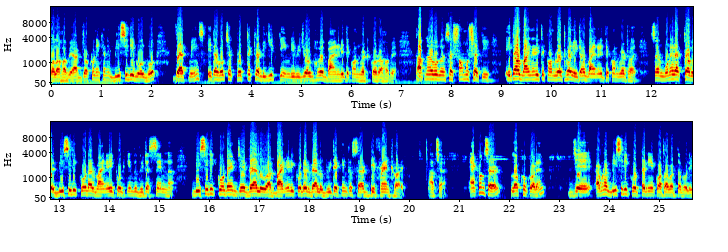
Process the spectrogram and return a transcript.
বলা হবে, আর যখন এখানে বিসিডি বলব দ্যাট মিন্স এটা হচ্ছে প্রত্যেকটা ডিজিটকে ইন্ডিভিজুয়াল ভাবে বাইনারিতে কনভার্ট করা হবে। তো আপনারা বলবেন, স্যার, সমস্যা কি? এটাও বাইনারিতে কনভার্ট হয়, এটাও বাইনারিতে কনভার্ট হয়। স্যার, মনে রাখতে হবে বিসিডি কোড আর বাইনারি কোড কিন্তু দুইটা সেম না। বিসিডি কোডের যে ভ্যালু আর বাইনারি কোডের ভ্যালু দুইটা কিন্তু, স্যার ডিফারেন্ট হয়। আচ্ছা এখন স্যার লক্ষ্য করেন যে আমরা বিসিডি কোডটা নিয়ে কথাবার্তা বলি।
